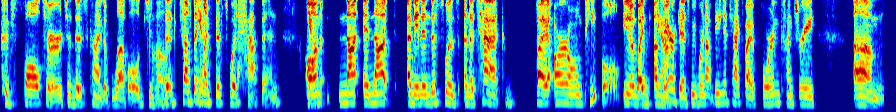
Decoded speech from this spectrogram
could falter to this kind of level to, that something yeah. like this would happen yeah. on not and not i mean and this was an attack by our own people you know by yeah. americans we were not being attacked by a foreign country um,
